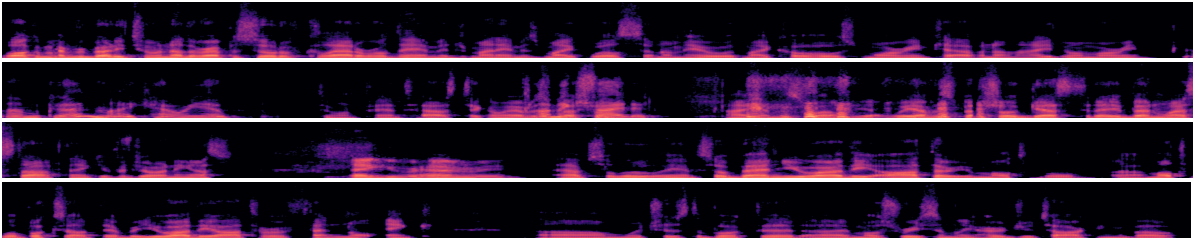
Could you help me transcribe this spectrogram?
Welcome everybody to another episode of Collateral Damage. My name is Mike Wilson. I'm here with my co-host Maureen Kavanaugh. How you doing, Maureen? I'm good, Mike. How are you? Doing fantastic. And we have a I'm special excited. I am as well. yeah, we have a special guest today, Ben Westhoff. Thank you for joining us. Thank you for having me. Absolutely. And so, Ben, you are the author. You have multiple uh, multiple books out there, but you are the author of Fentanyl Inc., um, which is the book that I most recently heard you talking about.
